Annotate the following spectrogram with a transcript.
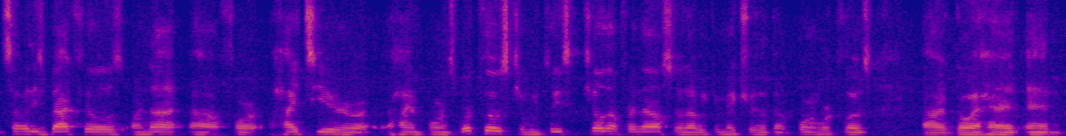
some of these backfills are not uh, for high tier or high importance workflows. Can we please kill them for now so that we can make sure that the important workflows uh, go ahead and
